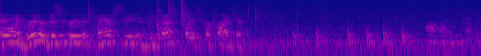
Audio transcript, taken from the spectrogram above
Anyone agree or disagree that KFC is the best place for fried chicken? Popeyes is better.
